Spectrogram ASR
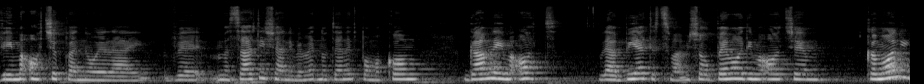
ואימהות שפנו אליי, ומצאתי שאני באמת נותנת פה מקום גם לאימהות להביע את עצמם. יש הרבה מאוד אימהות שהן כמוני,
